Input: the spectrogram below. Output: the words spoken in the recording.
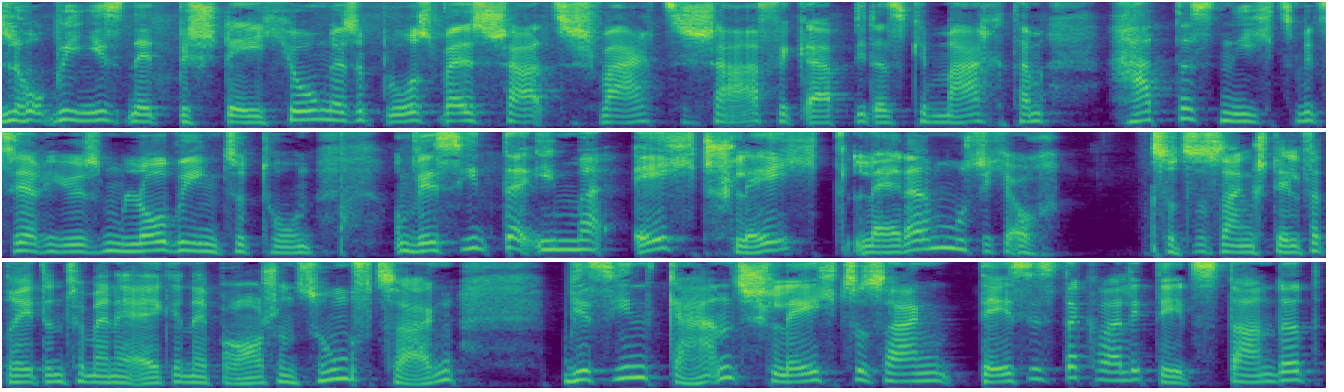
Lobbying ist nicht Bestechung, also bloß weil es schwarze Schafe gab, die das gemacht haben, hat das nichts mit seriösem Lobbying zu tun. Und wir sind da immer echt schlecht. Leider muss ich auch sozusagen stellvertretend für meine eigene Branche und Sumpf sagen. Wir sind ganz schlecht zu sagen, das ist der Qualitätsstandard,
